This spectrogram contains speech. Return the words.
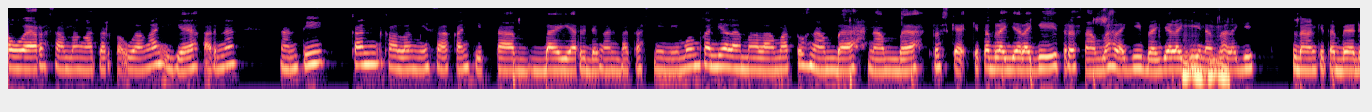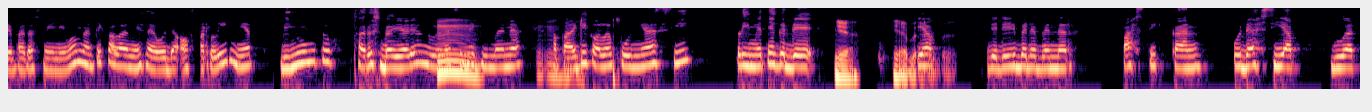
aware sama ngatur keuangan iya karena nanti kan kalau misalkan kita bayar dengan batas minimum kan dia lama-lama tuh nambah nambah terus kayak kita belanja lagi terus nambah lagi belanja lagi hmm. nambah lagi sedangkan kita bayar di batas minimum nanti kalau misalnya udah over limit bingung tuh harus bayarnya ngelunasinnya hmm. gimana hmm. apalagi kalau punya si limitnya gede iya yeah. iya yeah, benar jadi benar-benar pastikan udah siap buat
